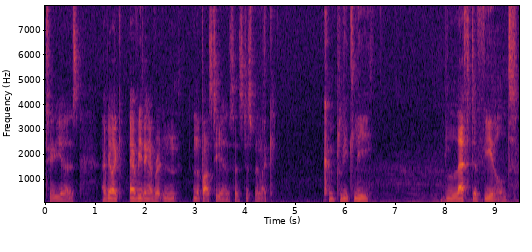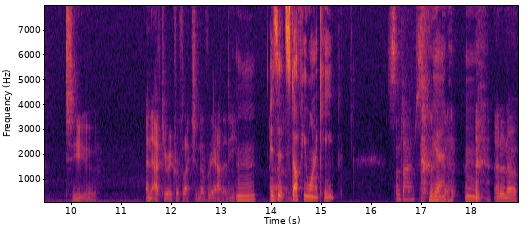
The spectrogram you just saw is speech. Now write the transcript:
two years. I feel like everything I've written in the past two years has just been like completely left of field to an accurate reflection of reality. Mm. Is Um, it stuff you want to keep? Sometimes. Yeah. Mm. I don't know.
